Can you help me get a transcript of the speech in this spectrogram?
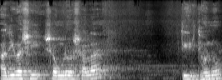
আদিবাসী সংগ্রহশালা তীরধনুক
